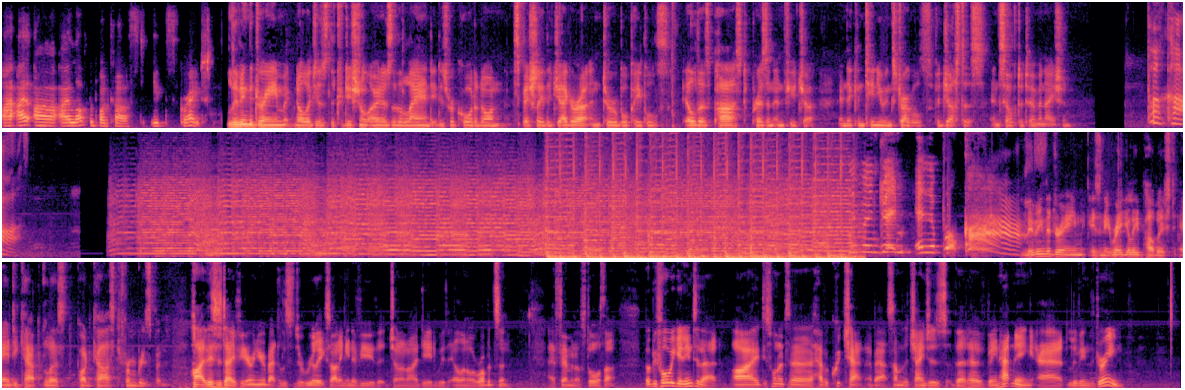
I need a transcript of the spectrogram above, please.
I I, uh, I love the podcast. It's great. Living the Dream acknowledges the traditional owners of the land it is recorded on, especially the Jagera and Turrbal peoples, elders past, present, and future, and their continuing struggles for justice and self determination. Podcast. Living the Dream is an irregularly published anti capitalist podcast from Brisbane. Hi, this is Dave here, and you're about to listen to a really exciting interview that John and I did with Eleanor Robertson, a feminist author. But before we get into that, I just wanted to have a quick chat about some of the changes that have been happening at Living the Dream.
